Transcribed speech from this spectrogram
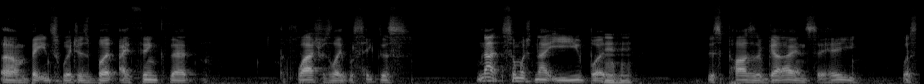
um, bait and switches. But I think that Flash was like, let's take this, not so much naive, but this positive guy and say, hey, let's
